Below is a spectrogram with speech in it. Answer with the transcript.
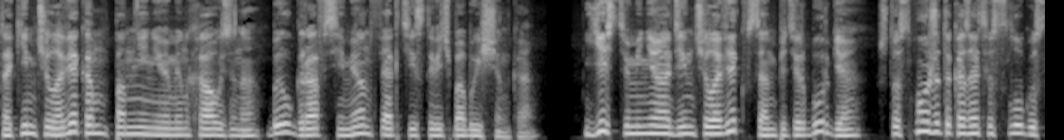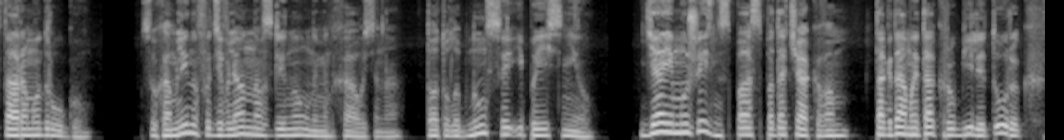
Таким человеком, по мнению Мюнхгаузена, был граф Семен Феоктистович Бабыщенко. «Есть у меня один человек в Санкт-Петербурге, что сможет оказать услугу старому другу». Сухомлинов удивленно взглянул на Мюнхгаузена. Тот улыбнулся и пояснил. «Я ему жизнь спас под Очаковым. Тогда мы так рубили турок,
